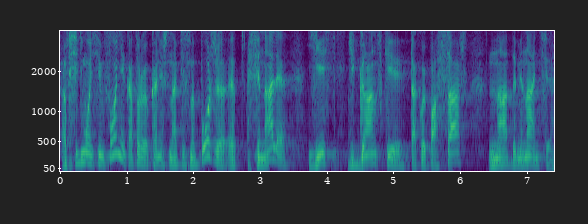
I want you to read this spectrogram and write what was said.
В седьмой симфонии, которая, конечно, написана позже, э, в финале есть гигантский такой пассаж на доминанте.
